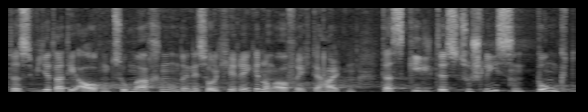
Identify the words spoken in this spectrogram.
dass wir da die Augen zumachen und eine solche Regelung aufrechterhalten. Das gilt es zu schließen. Punkt.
